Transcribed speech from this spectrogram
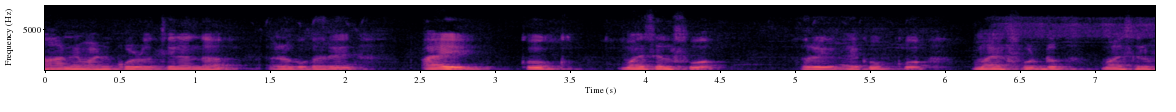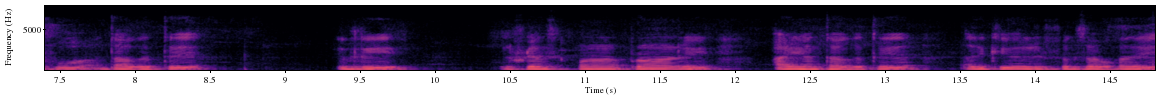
ನಾನೇ ಮಾಡಿಕೊಳ್ಳುತ್ತೇನೆ ಅಂತ ಹೇಳ್ಬೇಕಾದ್ರೆ I cook myself sorry I cook my food myself ಅಂತ ಆಗುತ್ತೆ ಇಲ್ಲಿ ರಿಫ್ಲೆಕ್ಸ್ ಪ್ರೊನೌನಲ್ಲಿ ಐ ಅಂತ ಆಗುತ್ತೆ ಅದಕ್ಕೆ ರಿಫ್ಲೆಕ್ಸ್ ಆಗಬೇಕಾದ್ರೆ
